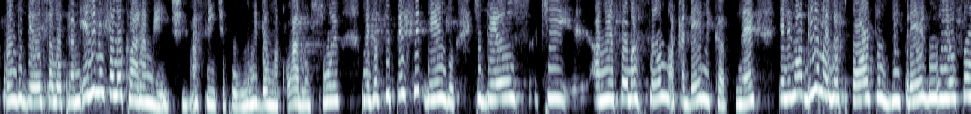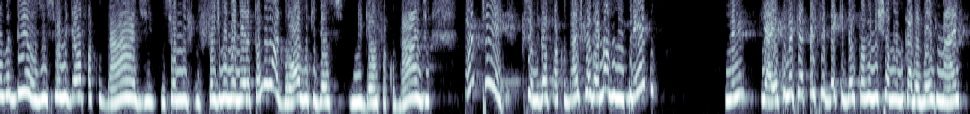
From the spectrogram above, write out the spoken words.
Quando Deus falou para mim, ele não falou claramente, assim, tipo, não me deu uma palavra, um sonho, mas eu fui percebendo que Deus, que a minha formação acadêmica, né, ele não abria mais as portas do emprego e eu falava, Deus, o Senhor me deu a faculdade, o Senhor me, foi de uma maneira tão milagrosa que Deus me deu a faculdade, para quê que o Senhor me deu a faculdade que agora não arrumo emprego? Né? E aí eu comecei a perceber que Deus estava me chamando cada vez mais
